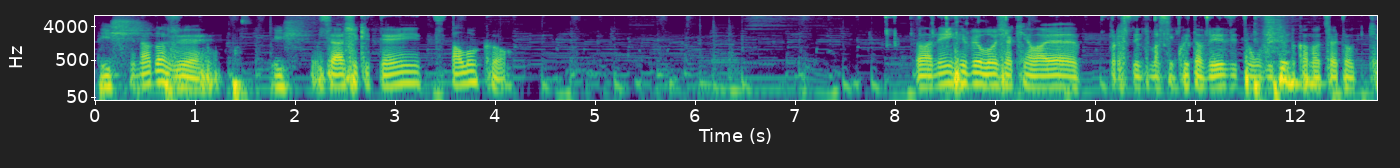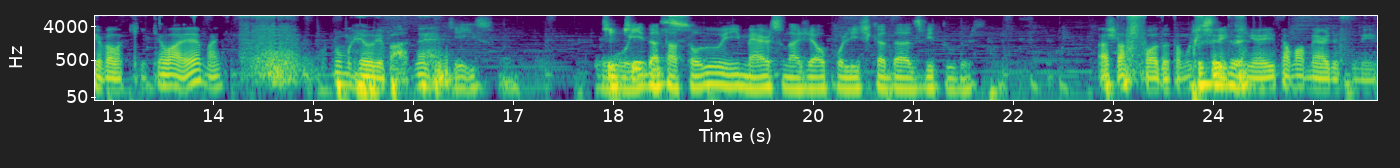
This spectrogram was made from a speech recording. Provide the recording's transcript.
Tem Ixi, nada a ver. ixi. Você acha que tem, você tá loucão. Ela nem revelou já quem ela é por acidente umas 50 vezes e tem um vídeo no canal de certo que revela quem que ela é, mas vamos relevar, né? Que isso. Que o que é Ida tá isso? todo imerso na geopolítica das VTubers. Ela tá foda, tá muito estreitinha aí, tá uma merda esse meio.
